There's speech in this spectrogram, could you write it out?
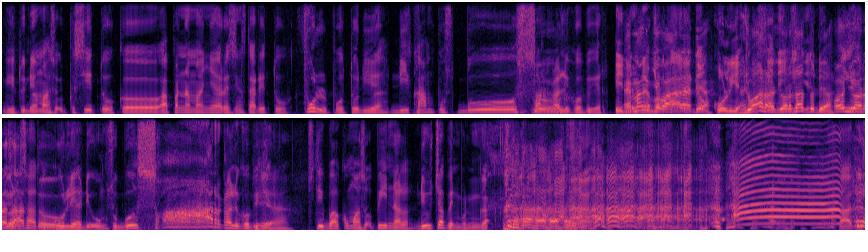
Gitu dia masuk ke situ ke apa namanya Rising Star itu full foto dia di kampus besar kali kau pikir. Indah Emang juara dia? kuliah di Juara juara satu dia. Oh, Iya, juara satu. Kuliah di UMSU besar kali kau pikir. Iya. Setiba aku masuk final, diucapin pun enggak. Habis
